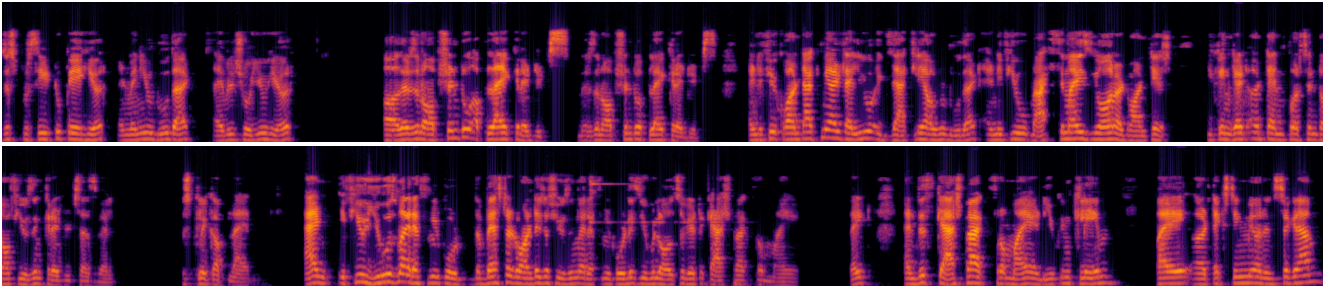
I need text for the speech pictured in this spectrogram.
just proceed to pay here and when you do that i will show you here uh, there's an option to apply credits. There's an option to apply credits. And if you contact me, I'll tell you exactly how to do that. And if you maximize your advantage, you can get a 10% off using credits as well. Just click apply. And if you use my referral code, the best advantage of using my referral code is you will also get a cashback from my end, right? And this cashback from my end, you can claim by uh, texting me on Instagram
